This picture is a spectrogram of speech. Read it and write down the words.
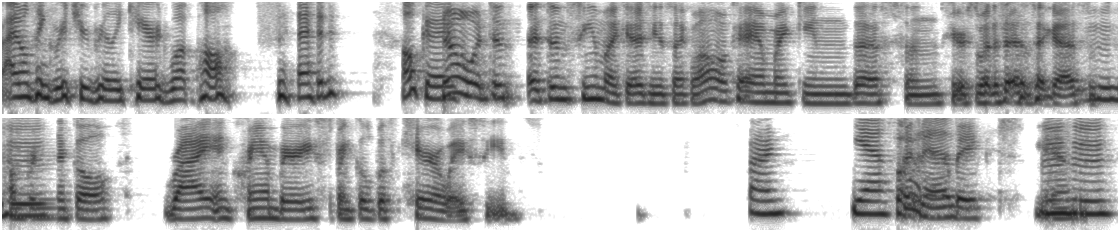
I don't think Richard really cared what Paul said. Okay. no, it didn't. It didn't seem like it. He's like, well, okay, I'm making this, and here's what it is. I guess it's Mhm. pumpernickel, rye, and cranberry sprinkled with caraway seeds. Fine, Yeah. slightly Whatever. baked. Yeah. Mhm.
